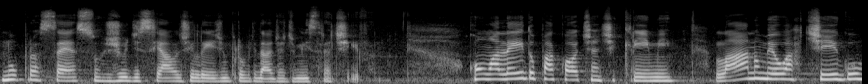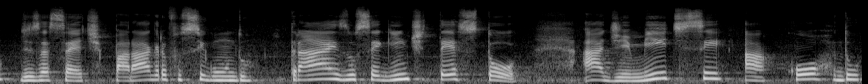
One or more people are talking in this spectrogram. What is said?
no processo judicial de lei de improbidade administrativa com a lei do pacote anticrime, lá no meu artigo 17, parágrafo 2, traz o seguinte texto: admite-se acordo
